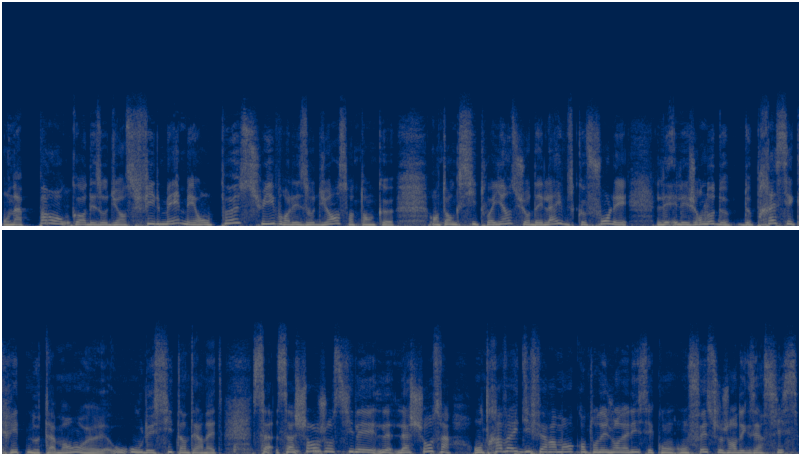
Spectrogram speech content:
on n'a pas encore des audiences filmées, mais on peut suivre les audiences en tant que en tant que citoyen sur des lives que font les les, les journaux de, de presse écrite notamment euh, ou, ou les sites internet. Ça, ça change aussi les, la chose. Enfin, on travaille différemment quand on est journaliste et qu'on on fait ce genre d'exercice.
